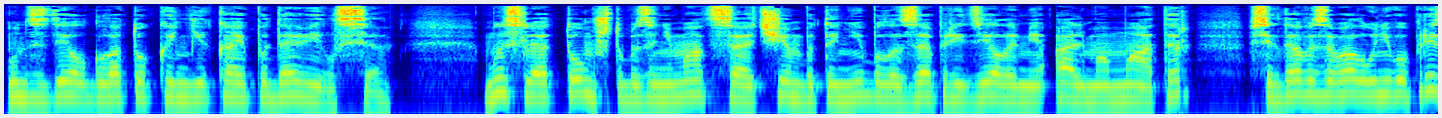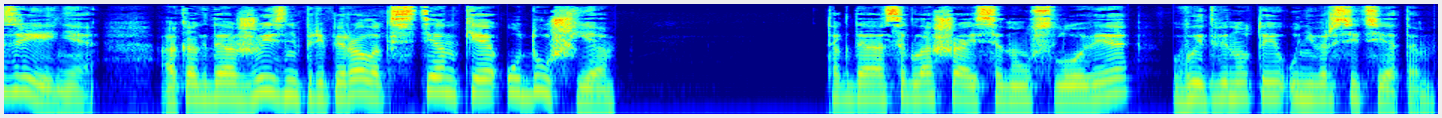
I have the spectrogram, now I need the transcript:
Он сделал глоток коньяка и подавился. Мысль о том, чтобы заниматься чем бы то ни было за пределами Альма-Матер, всегда вызывала у него презрение, а когда жизнь припирала к стенке удушье. Тогда соглашайся на условия, выдвинутые университетом.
